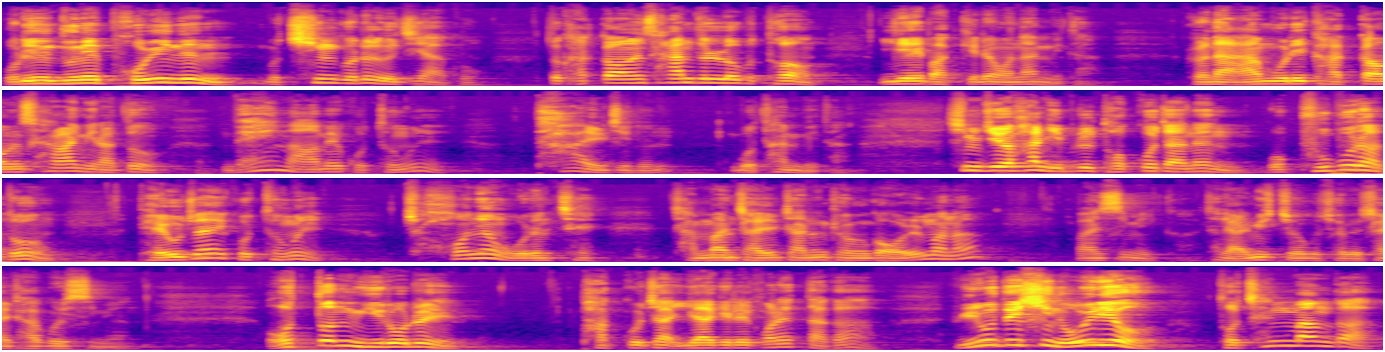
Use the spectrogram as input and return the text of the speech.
우리는 눈에 보이는 뭐 친구를 의지하고 또 가까운 사람들로부터 이해받기를 원합니다. 그러나 아무리 가까운 사람이라도 내 마음의 고통을 다 알지는 못합니다. 심지어 한 이불을 덮고 자는 뭐 부부라도 배우자의 고통을 전혀 모른 채 잠만 잘 자는 경우가 얼마나 많습니까? 잘 얄밉죠. 그렇죠? 잘 자고 있으면 어떤 위로를 받고자 이야기를 꺼냈다가 위로 대신 오히려 더 책망과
